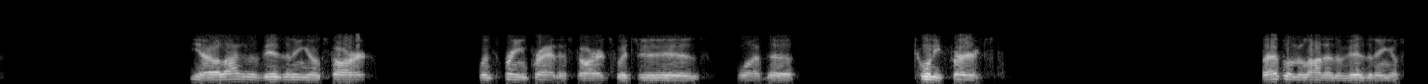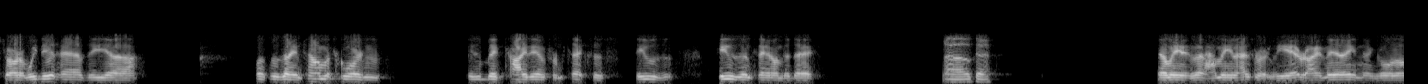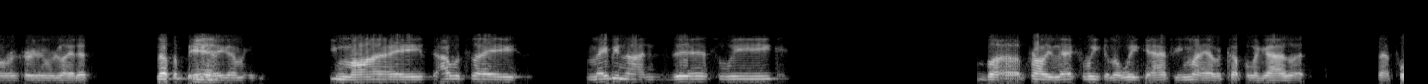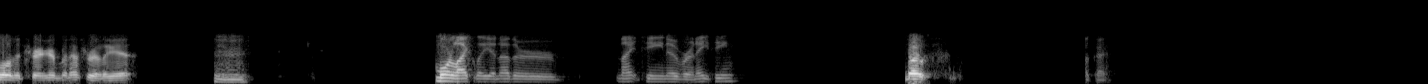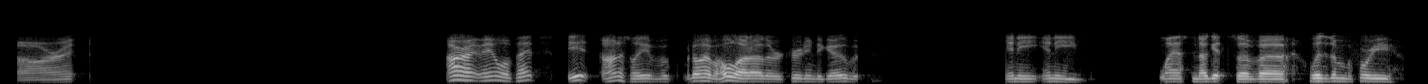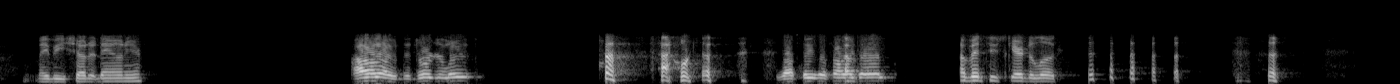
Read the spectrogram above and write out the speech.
You know, a lot of the visiting will start when spring practice starts, which is what the twenty first. That's when a lot of the visiting will start. We did have the uh what's his name, Thomas Gordon. He's a big tight end from Texas. He was he was in town today. oh, okay. I mean, I mean that's really it right now. Ain't nothing going on recruiting related. Nothing big. Yeah. I mean, you might. I would say maybe not this week, but probably next week and the week after. You might have a couple of guys that that pull the trigger, but that's really it. hmm More likely another 19 over an 18. Both. Okay. All right. All right, man. Well, if that's it, honestly, we don't have a whole lot of other recruiting to go, but any any last nuggets of uh, wisdom before you maybe shut it down here? I don't know. Did Georgia lose? I don't know. Is that season finally done? I've been too scared to look. uh,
